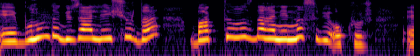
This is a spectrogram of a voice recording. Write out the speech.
e, bunun da güzelliği şurada baktığımızda hani nasıl bir okur e,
